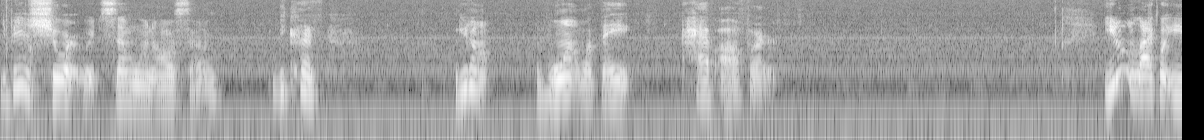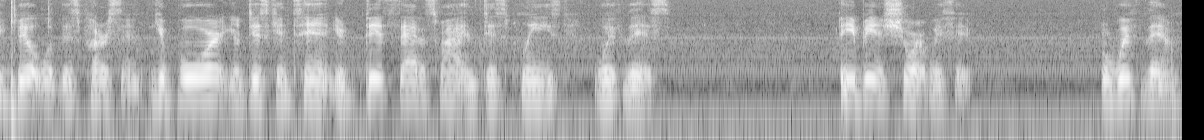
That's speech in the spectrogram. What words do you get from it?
you're being short with someone also because you don't want what they have offered. You don't like what you've built with this person. You're bored, you're discontent, you're dissatisfied and displeased with this. And you're being short with it with them.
